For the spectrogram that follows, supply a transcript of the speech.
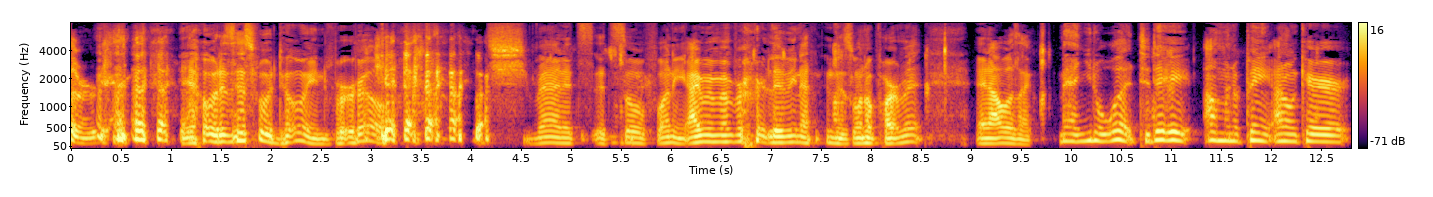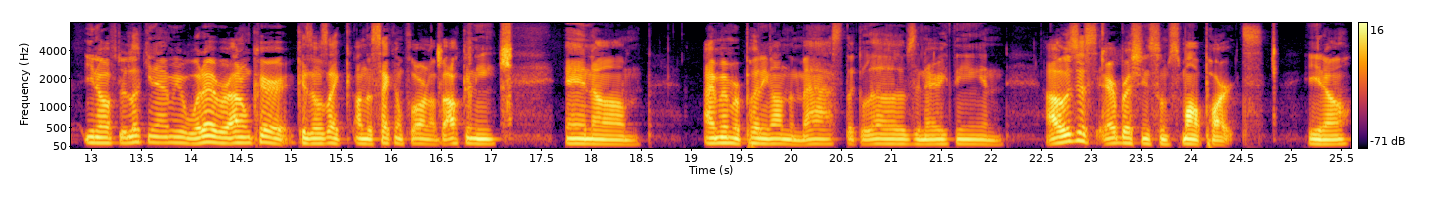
or? yeah, what is this food doing for real? Man, it's it's so funny. I remember living at, in this one apartment, and I was like, man, you know what? Today I'm gonna paint. I don't care, you know, if they're looking at me or whatever. I don't care because it was like on the second floor on a balcony, and um, I remember putting on the mask, the gloves, and everything, and I was just airbrushing some small parts, you know,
